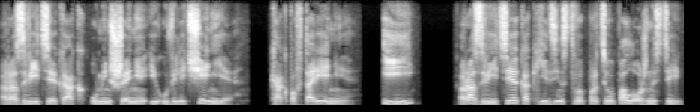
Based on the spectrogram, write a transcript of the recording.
Развитие как уменьшение и увеличение, как повторение и развитие как единство противоположностей,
